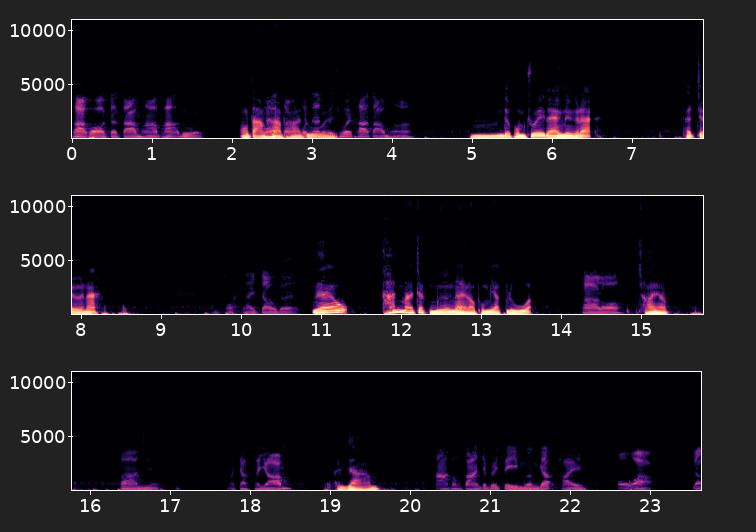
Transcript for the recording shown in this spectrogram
ข้าก็ออกจะตามหาพระด้วยอ๋อตามหาพระเพาะสองคนด้นั้นวยไปช่วยข้าตามหา อืมเดี๋ยวผมช่วยแรงหนึ่งก็ได้ ถ้าเจอนะ ขอบใจเจ้าด้วยแล้วท่านมาจากเมืองไหนเหรอผมอยากรู้อะ ข้าเหรอ ใช่ครับข้าเนี่ย มาจากสยาม สยาม ข้าต้องการจะไปตีเมืองยะไข่เพราะว่ายะ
